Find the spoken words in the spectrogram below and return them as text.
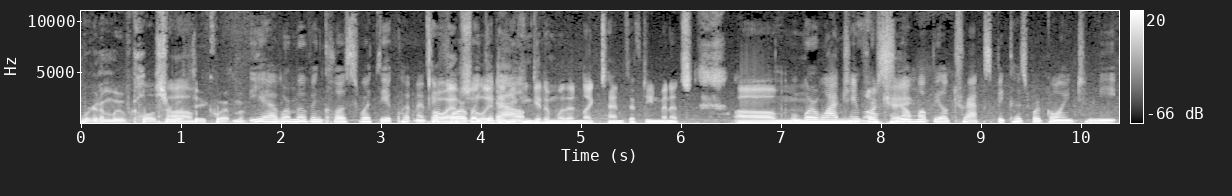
We're going to move closer Um, with the equipment. Yeah, we're moving close with the equipment oh, before we absolutely. get Then you out. can get them within like 10, 15 minutes. Um, We're watching for okay. snowmobile tracks because we're going to meet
